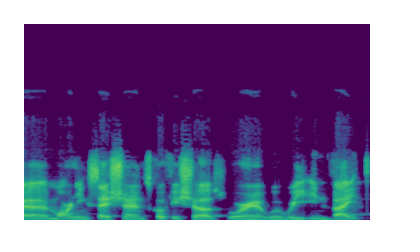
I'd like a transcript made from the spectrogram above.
uh, morning sessions, coffee shops where, where we invite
